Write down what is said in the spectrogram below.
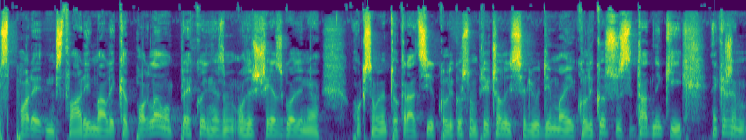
sporednim stvarima, ali kad pogledamo preko, ne znam, ovde šest godina koliko sam u netokraciji, koliko smo pričali sa ljudima i koliko su se tad neki, ne kažem,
